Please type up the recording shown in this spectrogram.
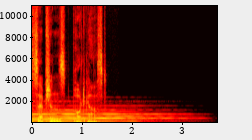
Undeceptions podcast.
